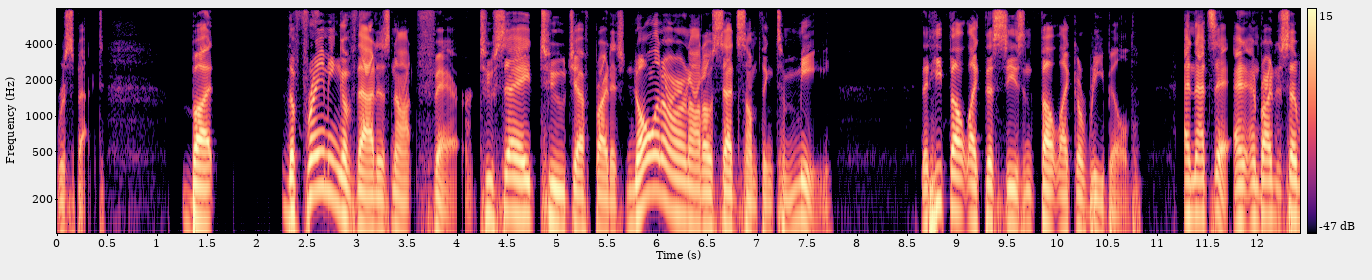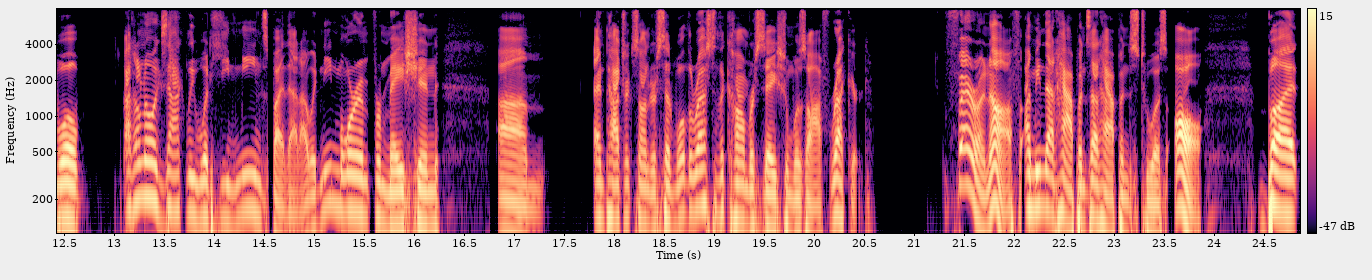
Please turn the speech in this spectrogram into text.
respect. But the framing of that is not fair. To say to Jeff Bridich, Nolan Arenado said something to me that he felt like this season felt like a rebuild. And that's it. And, and Bridich said, well, I don't know exactly what he means by that. I would need more information. Um, and Patrick Saunders said, well, the rest of the conversation was off record. Fair enough. I mean, that happens. That happens to us all. But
